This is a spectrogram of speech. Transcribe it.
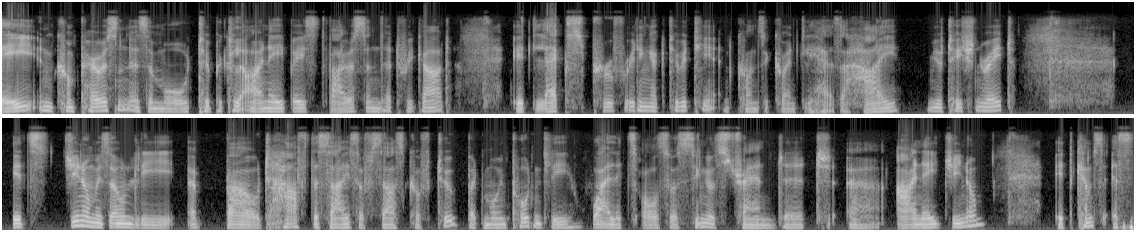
A, in comparison, is a more typical RNA-based virus in that regard. It lacks proofreading activity and consequently has a high mutation rate. Its genome is only about half the size of SARS-CoV-2, but more importantly, while it's also a single-stranded uh, RNA genome, it comes as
